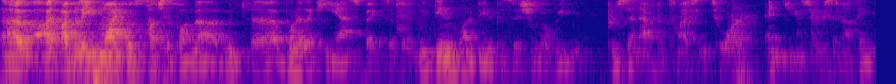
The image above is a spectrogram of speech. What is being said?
Uh, I, I, believe Michael's touched upon uh, uh, one of the key aspects of it. We didn't want to be in a position where we present advertising to our end users, and I think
